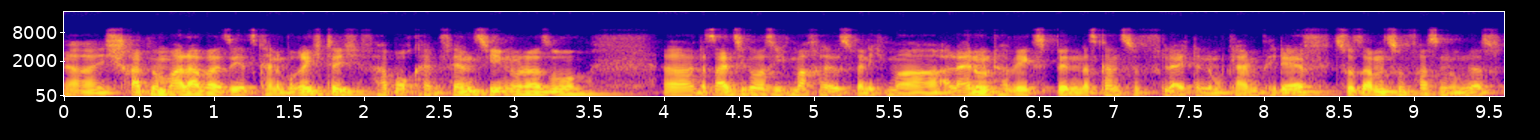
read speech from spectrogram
Äh, ich schreibe normalerweise jetzt keine Berichte, ich habe auch kein Fanzine oder so. Äh, das Einzige, was ich mache, ist, wenn ich mal alleine unterwegs bin, das Ganze vielleicht in einem kleinen PDF zusammenzufassen, um das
